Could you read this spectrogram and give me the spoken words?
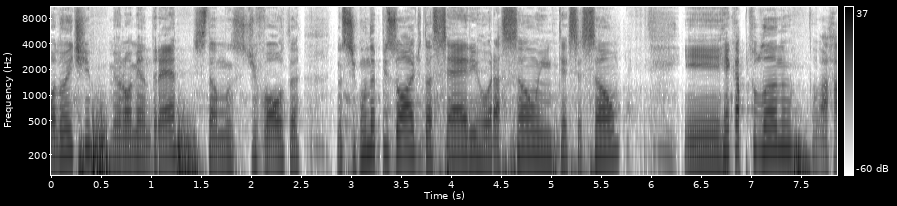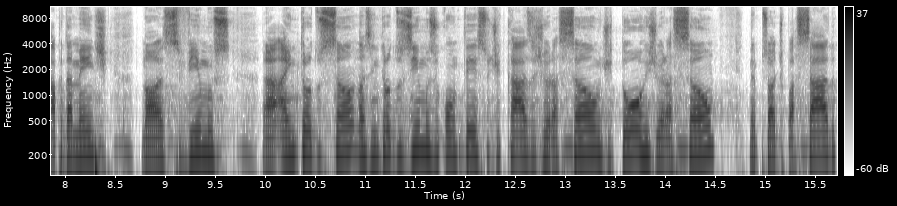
Boa noite, meu nome é André, estamos de volta no segundo episódio da série Oração e Intercessão. E recapitulando ah, rapidamente, nós vimos a, a introdução, nós introduzimos o contexto de casa de oração, de torres de oração, no episódio passado,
